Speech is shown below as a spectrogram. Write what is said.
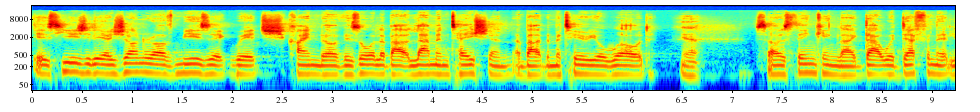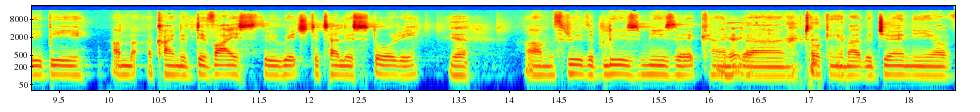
it's usually a genre of music which kind of is all about lamentation about the material world. Yeah. So I was thinking like that would definitely be um, a kind of device through which to tell his story Yeah. Um, through the blues music and Yeah, yeah. Um, talking about the journey of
